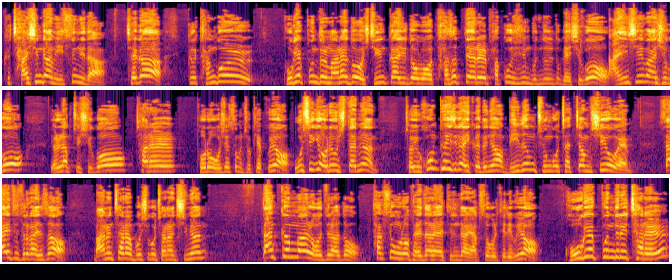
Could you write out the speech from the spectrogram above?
그 자신감이 있습니다. 제가 그 단골 고객분들만 해도 지금까지도 뭐 다섯 대를 바꾸신 분들도 계시고 안심하시고 연락 주시고 차를 보러 오셨으면 좋겠고요. 오시기 어려우시다면 저희 홈페이지가 있거든요. 믿음중고차.com 사이트 들어가셔서 많은 차를 보시고 전화 주시면 땅끝마을 어디라도 탁송으로 배달해 드린다는 약속을 드리고요. 고객분들이 차를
